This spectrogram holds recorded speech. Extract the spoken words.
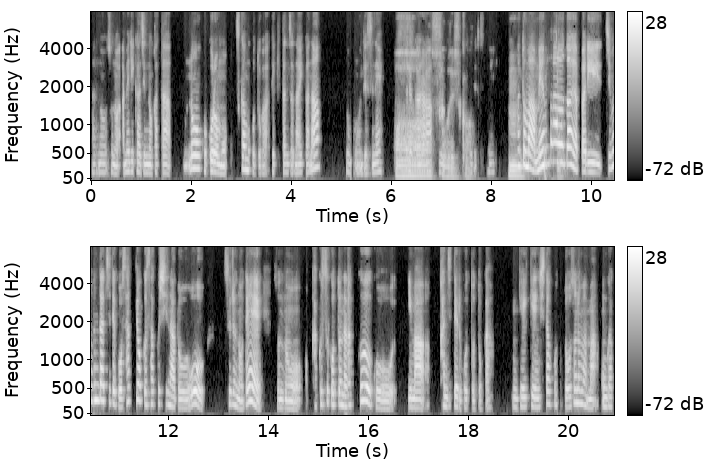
あの、そのアメリカ人の方の心もつかむことができたんじゃないかなと思うんですね。それから、まあそうですそうか。ですね。うん、あと、まあ、メンバーがやっぱり自分たちでこう作曲、作詞などをするので、その隠すことなく、こう、今感じていることとか、うん経験したことをそのまま音楽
